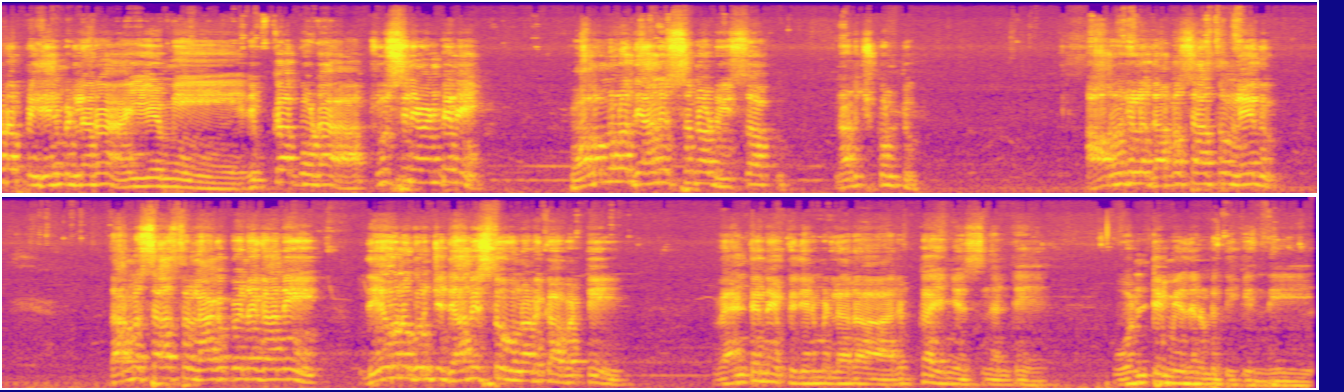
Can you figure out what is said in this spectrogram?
కూడా ప్రిజన్ బిడ్డారా ఏమి రిప్కా కూడా చూసిన వెంటనే పొలంలో ధ్యానిస్తున్నాడు ఇస్సాకు నడుచుకుంటూ. ఆ రోజుల్లో ధర్మశాస్త్రం లేదు. ధర్మశాస్త్రం లేకపోయినా కానీ దేవుని గురించి ధ్యానిస్తూ ఉన్నాడు కాబట్టి వెంటనే పిదిరిమిళ్ళారా రిప్కా ఏం చేసిందంటే ఒంటి మీద నుండి దిగింది.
